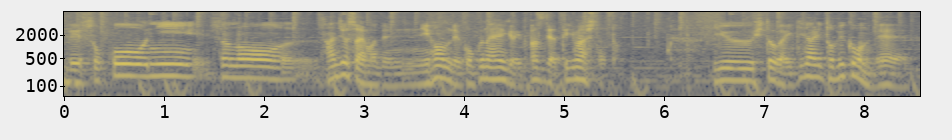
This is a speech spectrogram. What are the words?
うん、でそこにその30歳まで日本で国内営業一発でやってきましたという人がいきなり飛び込んで。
